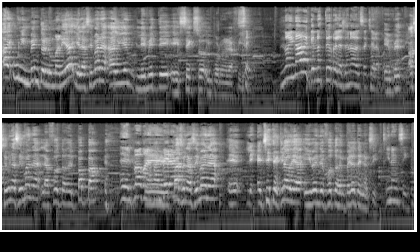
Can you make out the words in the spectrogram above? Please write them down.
hay un invento en la humanidad y a la semana alguien le mete eh, sexo y pornografía. Sí. No hay nada que no esté relacionado al sexo y la Empe- hace una semana la foto del Papa. El con la eh, campera. pasa una semana, eh, existe Claudia y vende fotos en pelota y no existe. Y no existe.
